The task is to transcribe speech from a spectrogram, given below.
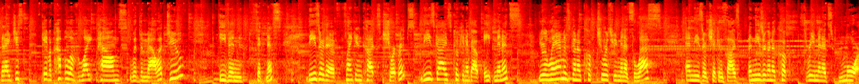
that I just gave a couple of light pounds with the mallet to, even thickness. These are the flanken cut short ribs. These guys cook in about eight minutes. Your lamb is gonna cook two or three minutes less, and these are chicken thighs, and these are gonna cook three minutes more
